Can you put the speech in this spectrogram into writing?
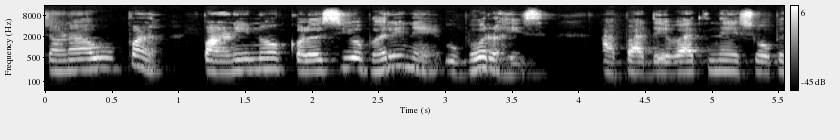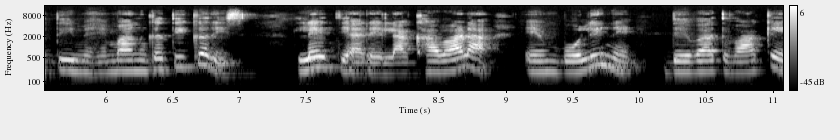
ચણાવું પણ પાણીનો કળશિયો ભરીને ઊભો રહીશ. આપા દેવાતને શોભતી મહેમાનગતિ કરીશ. લે ત્યારે લાખાવાળા એમ બોલીને દેવાત વાકે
